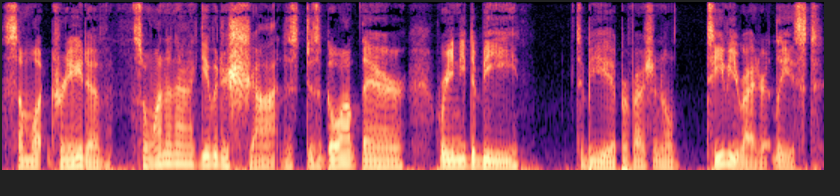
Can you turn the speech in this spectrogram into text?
somewhat creative. So why not I give it a shot? Just just go out there where you need to be to be a professional TV writer at least,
